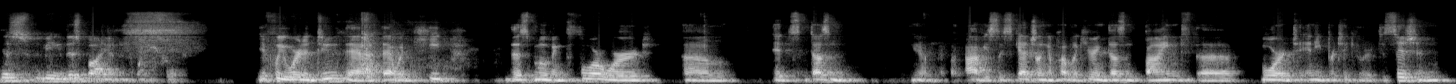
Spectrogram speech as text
this, the meeting of this body on the 24th. If we were to do that, that would keep this moving forward. Um, It doesn't, you know, obviously scheduling a public hearing doesn't bind the board to any particular decision.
